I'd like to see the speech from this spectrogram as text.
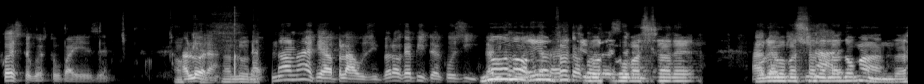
Questo è questo paese. Okay, allora, allora, no, non è che applausi, però capito, è così. no, no, io infatti volevo passare, Volevo passare alla domanda,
